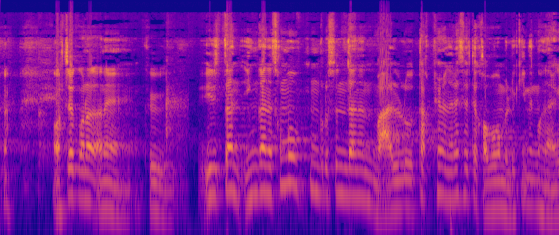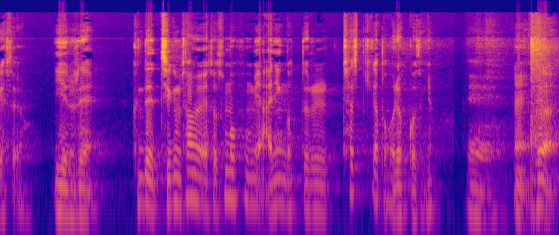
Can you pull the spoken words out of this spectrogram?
어쨌거나 간에, 그, 일단 인간을 소모품으로 쓴다는 말로 딱 표현을 했을 때 거부감을 느끼는 건 알겠어요. 이해를 해. 근데 지금 사회에서 소모품이 아닌 것들을 찾기가 더 어렵거든요. 예. 네, 그냥,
